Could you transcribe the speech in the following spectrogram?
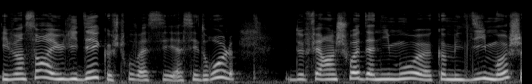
et Vincent a eu l'idée, que je trouve assez drôle, de faire un choix d'animaux, euh, comme il dit, moches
